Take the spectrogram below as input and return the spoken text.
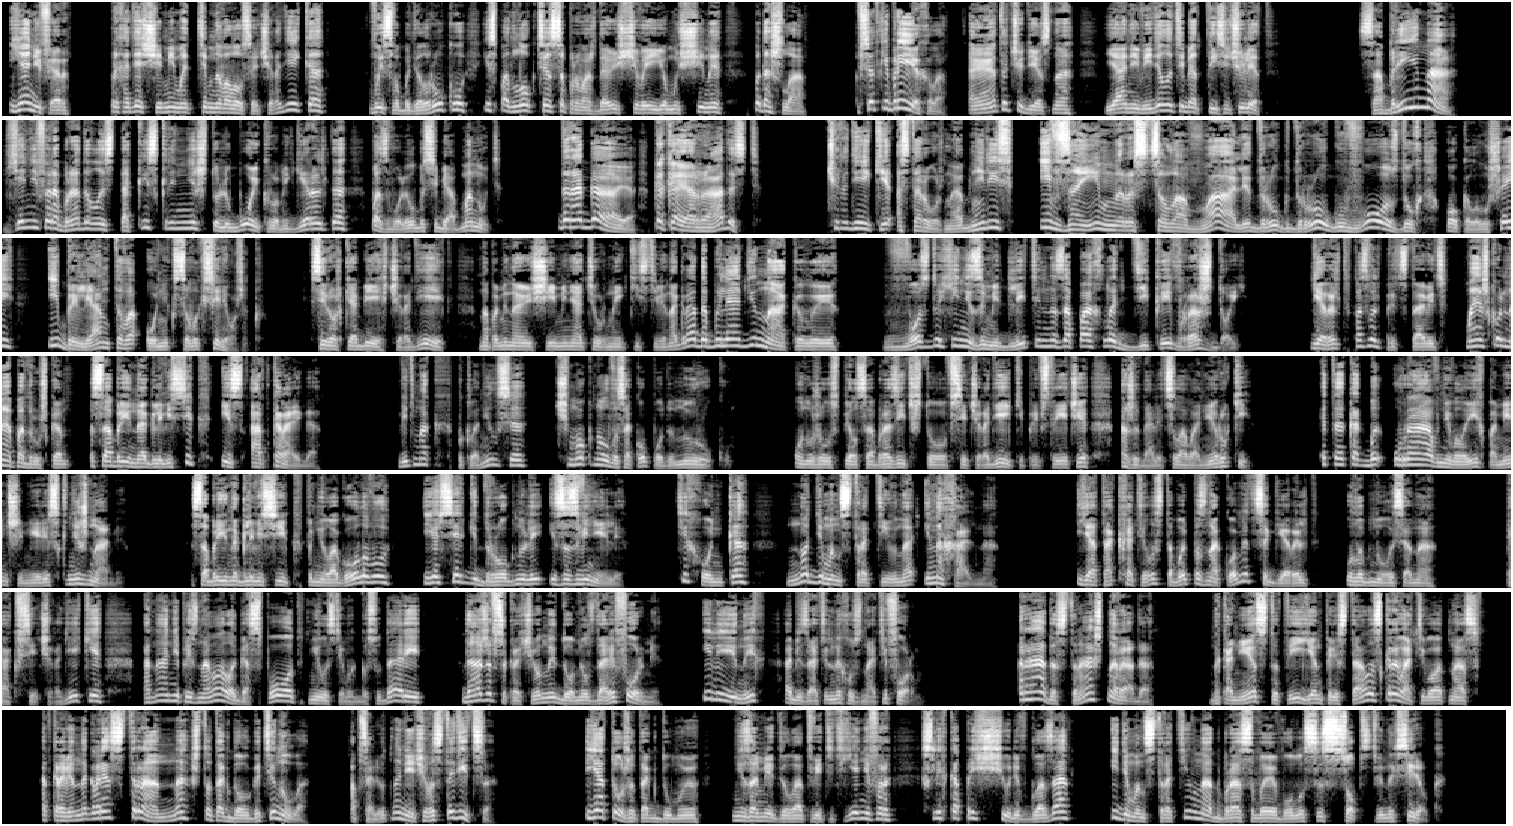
Янифер, проходящая мимо темноволосая чародейка, высвободила руку из-под локтя сопровождающего ее мужчины, подошла. «Все-таки приехала. Это чудесно. Я не видела тебя тысячу лет». «Сабрина!» Енифер обрадовалась так искренне, что любой, кроме Геральта, позволил бы себя обмануть. «Дорогая, какая радость!» Чародейки осторожно обнялись и взаимно расцеловали друг другу воздух около ушей и бриллиантово-ониксовых сережек. Сережки обеих чародеек, напоминающие миниатюрные кисти винограда, были одинаковые. В воздухе незамедлительно запахло дикой враждой. Геральт, позволь представить, моя школьная подружка Сабрина Глевисик из Арт-Карайга. Ведьмак поклонился, чмокнул высоко поданную руку. Он уже успел сообразить, что все чародейки при встрече ожидали целования руки. Это как бы уравнивало их по меньшей мере с княжнами. Сабрина Глевисик подняла голову, ее серьги дрогнули и зазвенели. Тихонько, но демонстративно и нахально. «Я так хотела с тобой познакомиться, Геральт», — улыбнулась она. Как все чародейки, она не признавала господ, милостивых государей, даже в сокращенной до Милздаре форме или иных обязательных узнать и форм. Рада, страшно рада. Наконец-то ты, Йен, перестала скрывать его от нас. Откровенно говоря, странно, что так долго тянуло. Абсолютно нечего стыдиться. Я тоже так думаю, не замедлила ответить Йеннифер, слегка прищурив глаза и демонстративно отбрасывая волосы с собственных серег.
